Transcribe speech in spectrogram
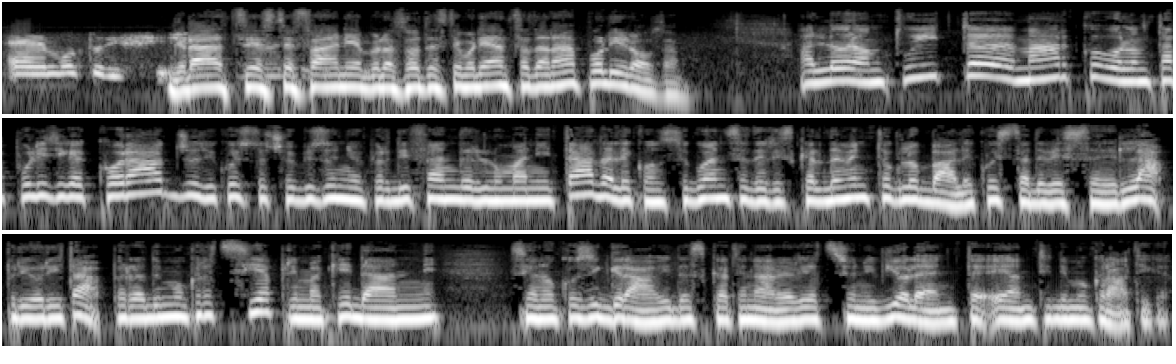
È molto difficile. Grazie Stefania per la sua testimonianza da Napoli. Rosa. Allora, un tweet, Marco, volontà politica e coraggio, di questo c'è bisogno per difendere l'umanità dalle conseguenze del riscaldamento globale. Questa deve essere la priorità per la democrazia prima che i danni siano così gravi da scatenare reazioni violente e antidemocratiche.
